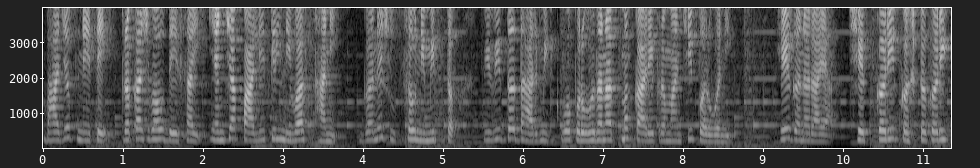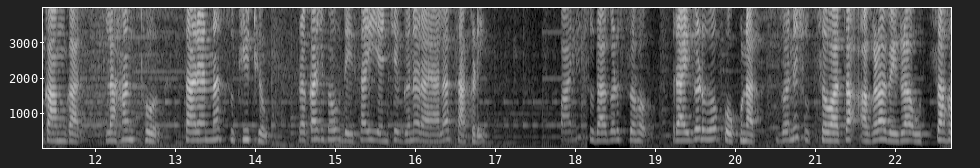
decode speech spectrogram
भाजप नेते प्रकाशभाऊ देसाई यांच्या पालीतील निवासस्थानी गणेश उत्सव निमित्त विविध धार्मिक व प्रबोधनात्मक कार्यक्रमांची पर्वणी. हे गणराया शेतकरी कष्टकरी कामगार लहान थोर साऱ्यांना सुखी ठेव. प्रकाशभाऊ देसाई यांचे गणरायाला साकडे. पाली सुधागडसह रायगड व कोकणात गणेश उत्सवाचा आगळा वेगळा उत्साह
